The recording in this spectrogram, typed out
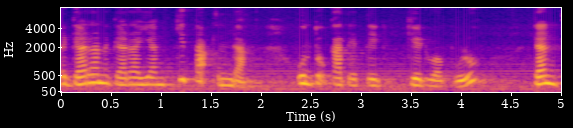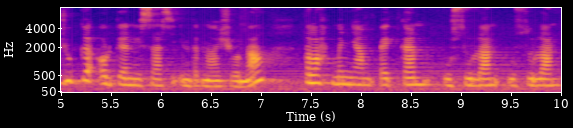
negara-negara yang kita undang untuk KTT G20 dan juga organisasi internasional telah menyampaikan usulan-usulan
